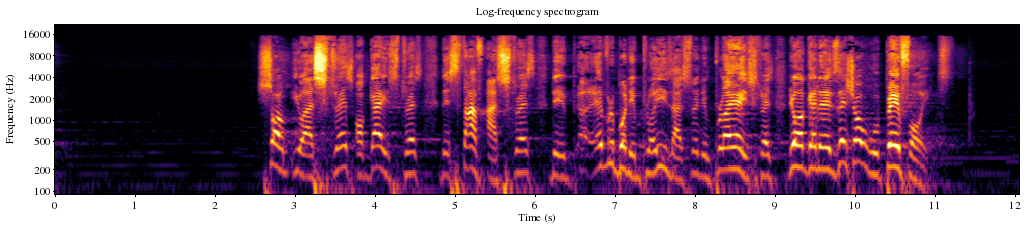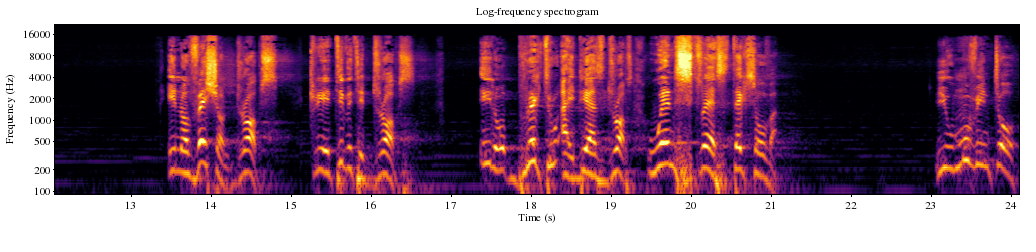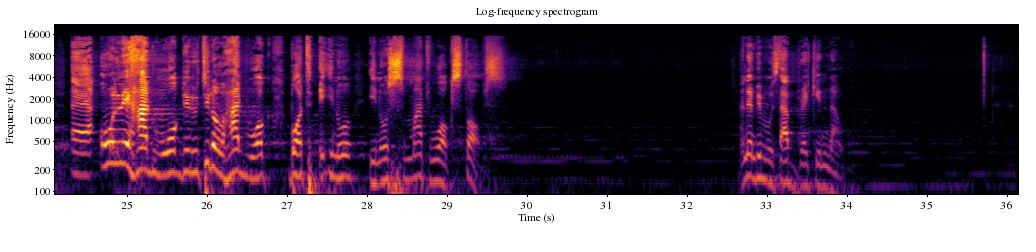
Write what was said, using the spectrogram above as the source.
Some you are stressed, or guy is stressed, the staff are stressed, the, uh, everybody, employees are stressed, employer is stressed. The organization will pay for it. Innovation drops, creativity drops, you know, breakthrough ideas drops when stress takes over. You move into uh, only hard work, the routine of hard work, but you know, you know, smart work stops. And then people will start breaking down.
